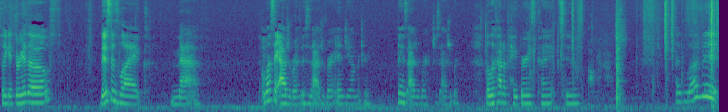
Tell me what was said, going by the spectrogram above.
So you get three of those. This is like math. I want to say algebra. This is algebra and geometry. I think it's algebra, just algebra. But look how the paper is cut too. Oh my gosh, I love it.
